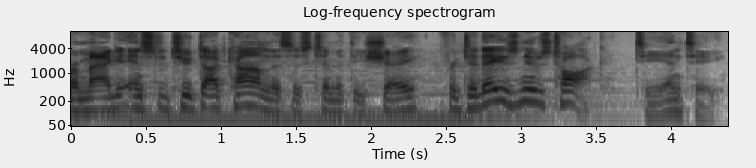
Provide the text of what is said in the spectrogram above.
From MAGAInstitute.com, this is Timothy Shea for today's News Talk, TNT.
